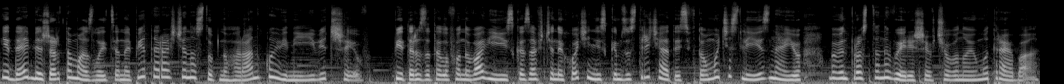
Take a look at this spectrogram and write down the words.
і Дебі жартома злиться на Пітера, що наступного ранку він її відшив. Пітер зателефонував їй і сказав, що не хоче ні з ким зустрічатись, в тому числі і з нею, бо він просто не вирішив, що воно йому треба.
